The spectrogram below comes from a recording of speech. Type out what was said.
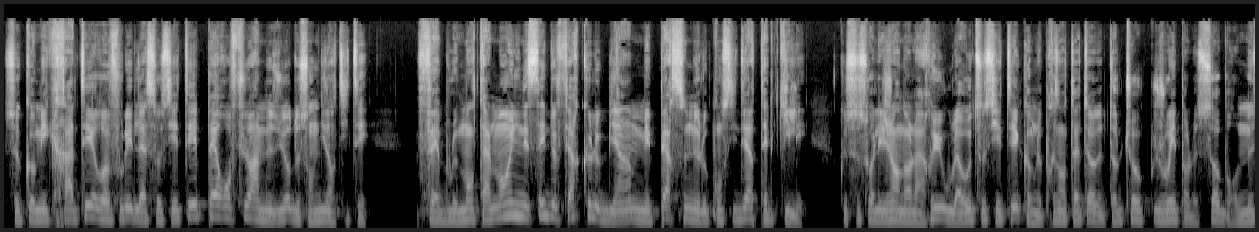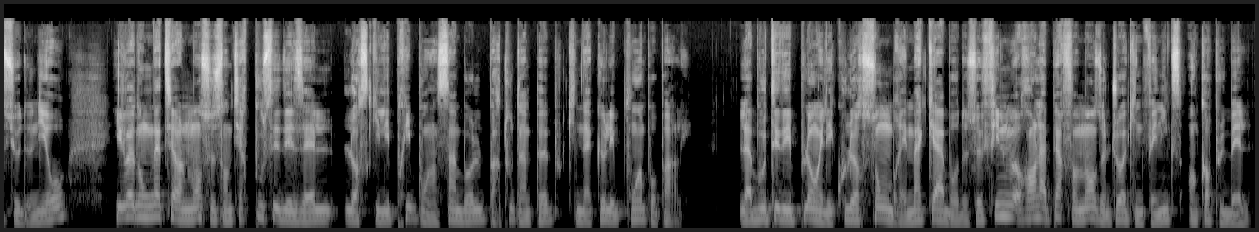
Ce comique raté refoulé de la société perd au fur et à mesure de son identité. Faible mentalement, il n'essaye de faire que le bien, mais personne ne le considère tel qu'il est. Que ce soit les gens dans la rue ou la haute société, comme le présentateur de talk show joué par le sobre Monsieur De Niro, il va donc naturellement se sentir pousser des ailes lorsqu'il est pris pour un symbole par tout un peuple qui n'a que les points pour parler. La beauté des plans et les couleurs sombres et macabres de ce film rend la performance de Joaquin Phoenix encore plus belle.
